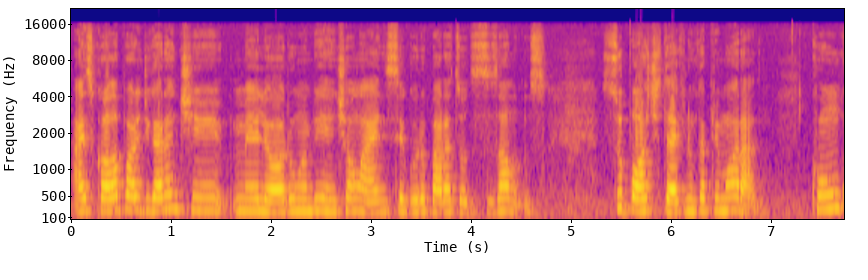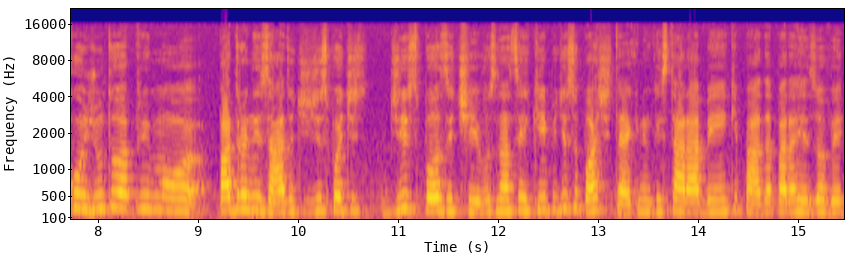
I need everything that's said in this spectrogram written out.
A escola pode garantir melhor um ambiente online seguro para todos os alunos. Suporte técnico aprimorado. Com um conjunto padronizado de dispositivos, nossa equipe de suporte técnico estará bem equipada para resolver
